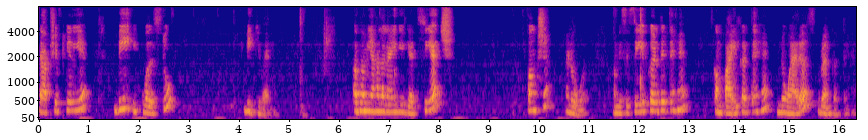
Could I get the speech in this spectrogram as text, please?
tab shift के लिए b इक्वल्स टू b की वैल्यू अब हम यहाँ लगाएँगे गेट सी एच फ़ंक्शन एंड ओवर हम इसे सेव कर देते हैं कंपाइल करते हैं नो एरर्स रन करते हैं।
